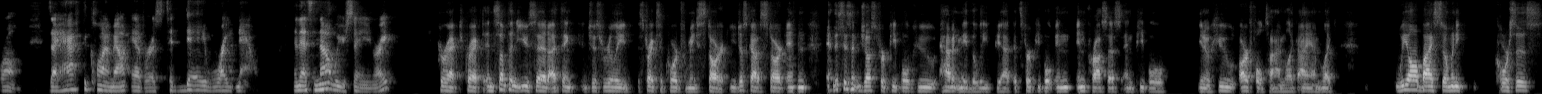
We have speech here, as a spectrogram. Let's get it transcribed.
from. Is I have to climb Mount Everest today, right now. And that's not what you're saying, right? Correct, correct. And something you said, I think, just really strikes a chord for me. Start. You just got to start. And and this isn't just for people who haven't made the leap yet. It's for people in in process and people, you know, who are full time, like I am. Like we all buy so many courses,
